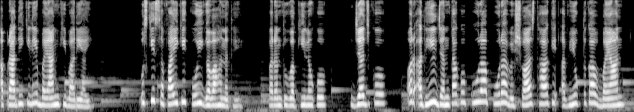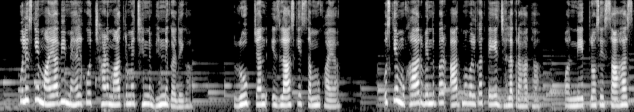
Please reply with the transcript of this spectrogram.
अपराधी के लिए बयान की बारी आई। उसकी सफ़ाई के कोई गवाह न थे, परंतु वकीलों को, जज को और अधीर जनता को पूरा पूरा विश्वास था कि अभियुक्त का बयान पुलिस के मायावी महल को क्षण मात्र में छिन्न भिन्न कर देगा। रूपचंद इजलास के सम्मुख आया। उसके मुखार बिंद पर आत्मबल का तेज झलक रहा था और नेत्रों से साहस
